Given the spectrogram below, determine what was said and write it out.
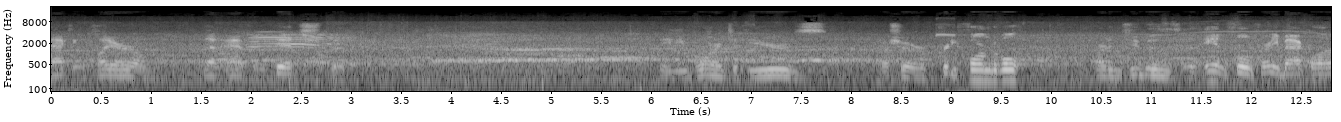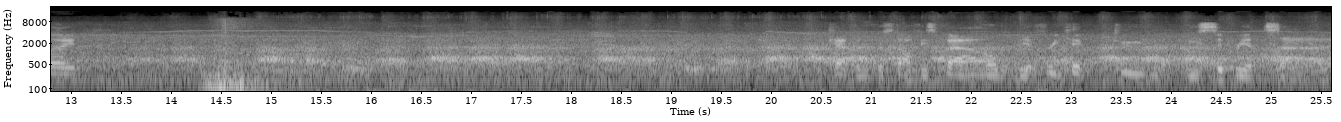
attacking player on that half of the pitch, but maybe warranted here as Russia are pretty formidable. Artem Dzyuba is a handful for any back line. Captain Christofis fouled. It'll be a free kick to the Cypriot side.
